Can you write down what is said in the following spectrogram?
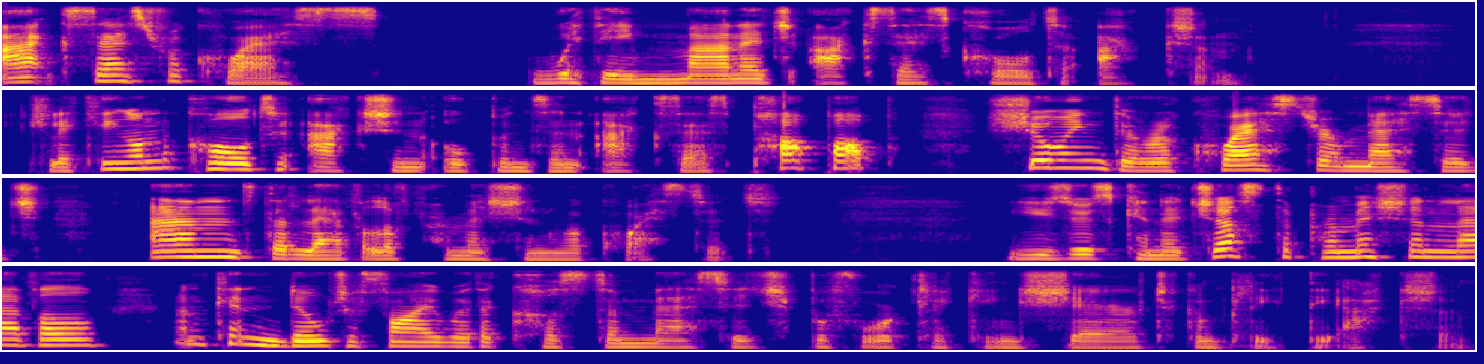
access requests with a manage access call to action. Clicking on the call to action opens an access pop-up showing the request or message and the level of permission requested. Users can adjust the permission level and can notify with a custom message before clicking share to complete the action.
